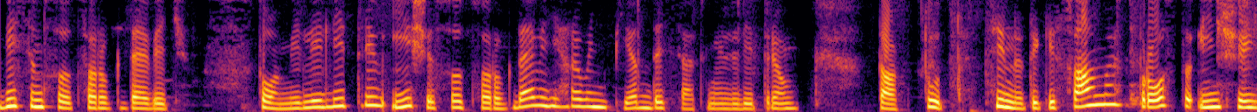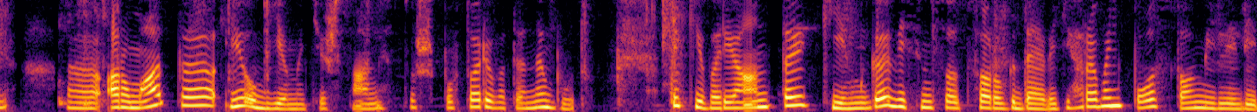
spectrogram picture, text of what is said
849 100 мл і 649 гривень 50 мл. Так, тут ціни такі самі, просто інший е, аромат і об'єми ті ж самі. Тож повторювати не буду. Такі варіанти King 849 гривень по 100 мл.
